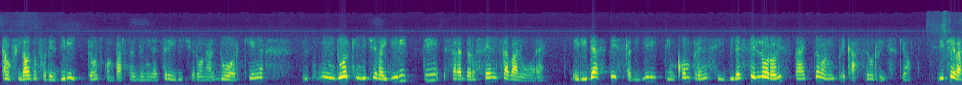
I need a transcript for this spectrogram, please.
è un filosofo del diritto, scomparso nel 2013, Ronald Dworkin. Dworkin diceva i diritti sarebbero senza valore e l'idea stessa di diritti incomprensibile se il loro rispetto non implicasse un rischio diceva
